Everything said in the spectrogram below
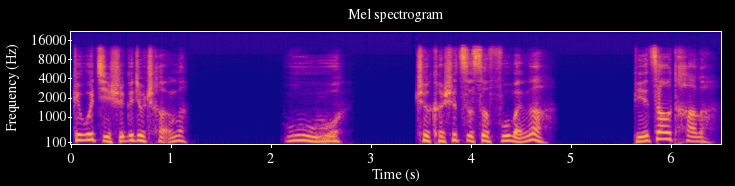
给我几十个就成了。呜呜，这可是紫色符文啊，别糟蹋了。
